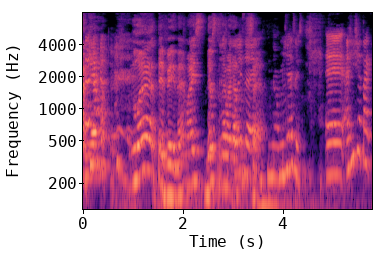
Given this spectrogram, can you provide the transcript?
aqui é- não é TV, né? Mas Deus quiser vai dar Pois tudo é. certo. Em nome de Jesus. É, a gente já tá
